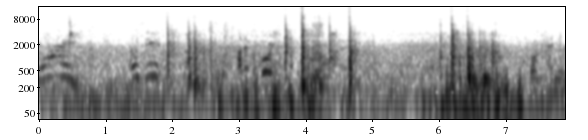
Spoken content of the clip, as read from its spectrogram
Why? That was it. I did before you fucking What annual?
